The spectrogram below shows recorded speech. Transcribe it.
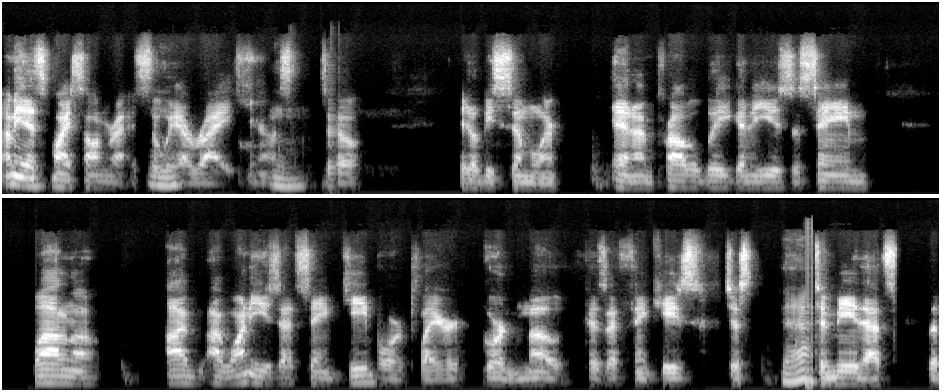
I mean, it's my songwriting. It's the mm way I write, you know. mm So it'll be similar, and I'm probably going to use the same. Well, I don't know. I, I want to use that same keyboard player, Gordon Mote, because I think he's just yeah. to me that's the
